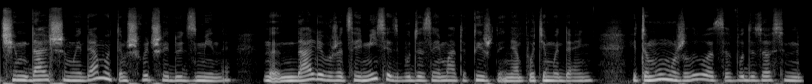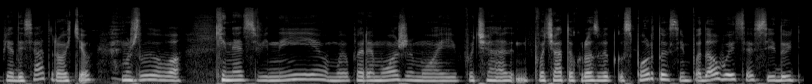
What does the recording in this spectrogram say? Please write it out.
чим далі ми йдемо, тим швидше йдуть зміни. Далі вже цей місяць буде займати тиждень, а потім і день. І тому, можливо, це буде зовсім не 50 років. Можливо, кінець війни ми переможемо і початок розвитку спорту всім подобається, всі йдуть.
